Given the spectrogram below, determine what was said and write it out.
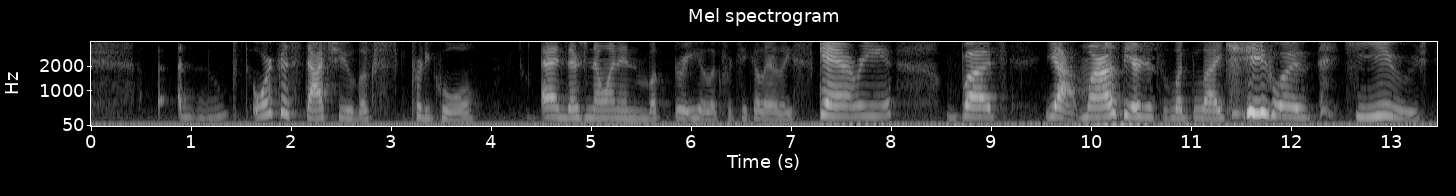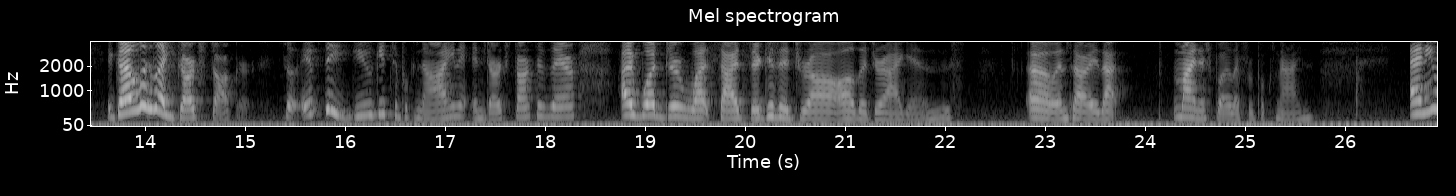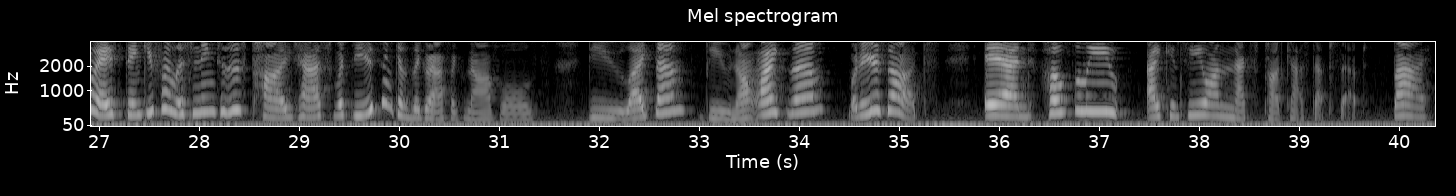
uh, Orca's statue looks pretty cool. And there's no one in book three who look particularly scary. But yeah, Morrowseer just looked like he was huge. It kind of looked like Darkstalker. So if they do get to book nine and Darkstalker's there, I wonder what size they're gonna draw all the dragons. Oh, and sorry, that minor spoiler for book nine. Anyways, thank you for listening to this podcast. What do you think of the graphic novels? Do you like them? Do you not like them? What are your thoughts? And hopefully, I can see you on the next podcast episode. Bye.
